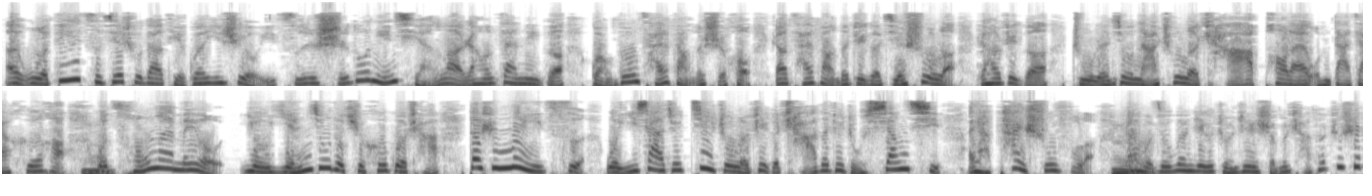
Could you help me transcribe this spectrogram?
呃，我第一次接触到铁观音是有一次是十多年前了，然后在那个广东采访的时候，然后采访的这个结束了，然后这个主人就拿出了茶泡来我们大家喝哈。嗯我从来没有有研究的去喝过茶，但是那一次我一下就记住了这个茶的这种香气，哎呀，太舒服了。嗯然后我就问这个主人这是什么茶，他说这是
